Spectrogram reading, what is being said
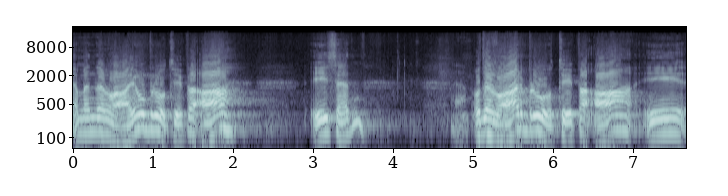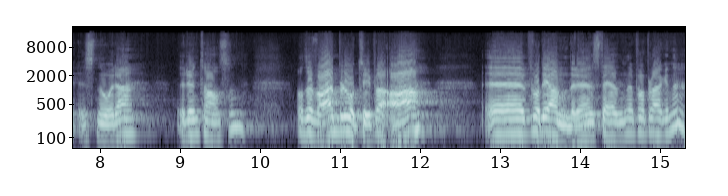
Ja, men det var jo blodtype A i sæden. Og det var blodtype A i snora rundt halsen. Og det var blodtype A eh, på de andre stedene på plaggene.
